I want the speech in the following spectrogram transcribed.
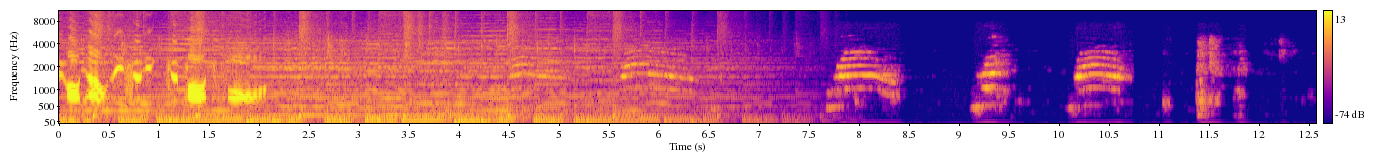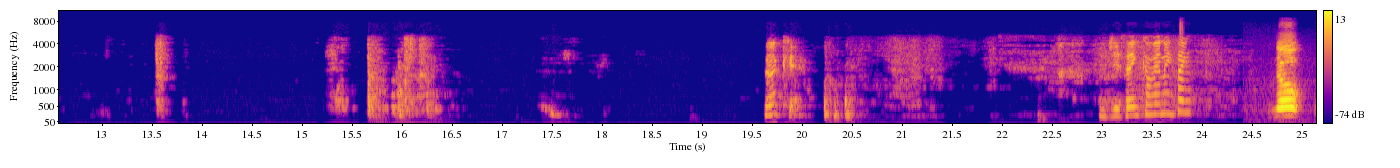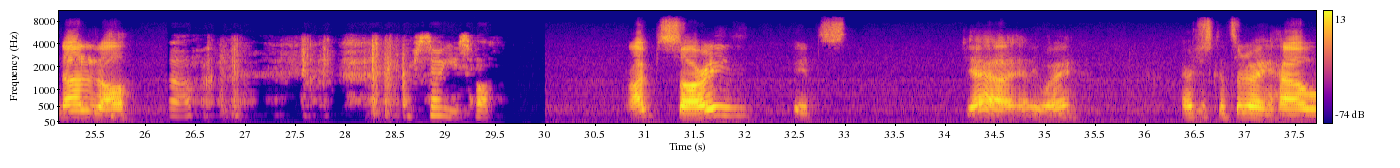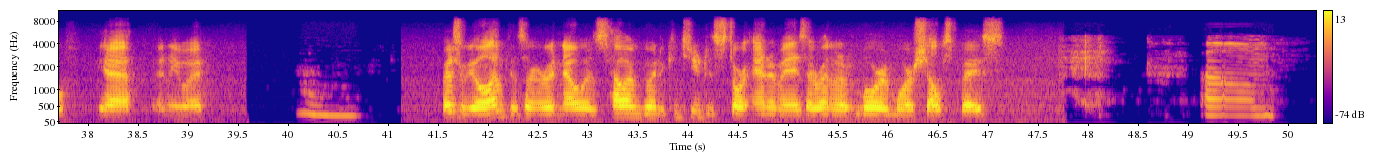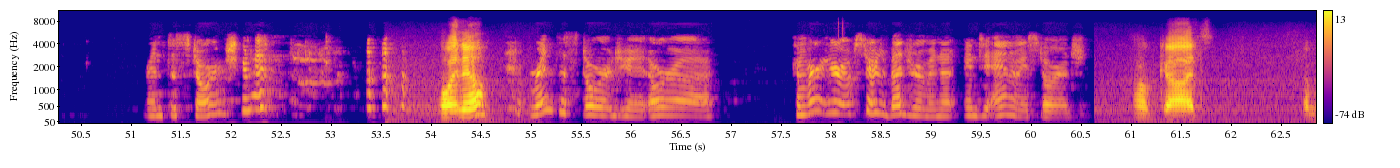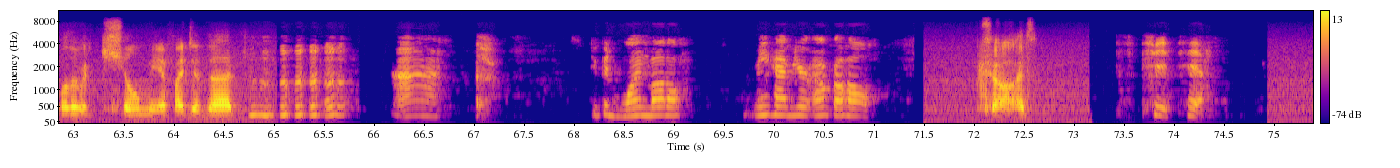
You are now listening to part 4. Okay. Did you think of anything? Nope, not at all. Oh. You're so useful. I'm sorry. It's. Yeah, anyway. I was just considering how. Yeah, anyway. Basically, all I'm concerned right now is how I'm going to continue to store anime as I run out of more and more shelf space. Um. Rent a storage unit? What now? rent a storage unit or uh convert your upstairs bedroom in into anime storage. Oh god. My mother would kill me if I did that. ah. Stupid wine bottle. Let me have your alcohol. God.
